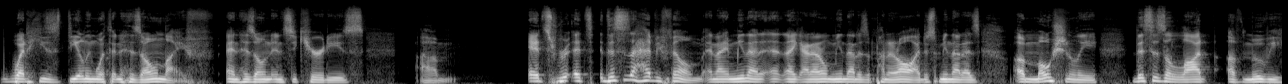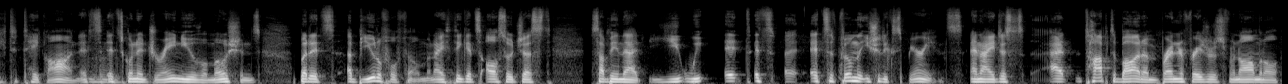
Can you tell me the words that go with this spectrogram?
what he's dealing with in his own life and his own insecurities, um, it's it's this is a heavy film, and I mean that and, like and I don't mean that as a pun at all. I just mean that as emotionally, this is a lot of movie to take on. It's it's going to drain you of emotions, but it's a beautiful film, and I think it's also just something that you we it, it's it's a film that you should experience and i just at top to bottom brendan fraser is phenomenal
